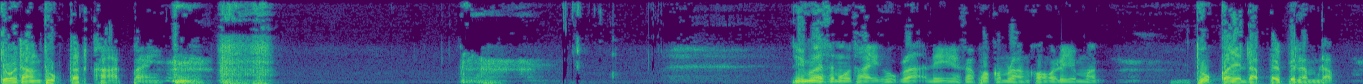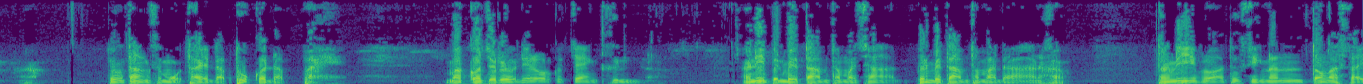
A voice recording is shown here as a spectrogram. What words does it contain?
จนกระทั่งถูกตัดขาดไป ในเมื่อสมุทัยถูกละนี้นะครับ เพราะกำลังของอริยมรรคทุกข์ก็จะดับไปเป็นลำดับจนกระทั่งสมุทัยดับทุกข์ก็ดับไป มรรคก็เจริญนิโรธก็แจ้งขึ้น อันนี้เป็นไปตามธรรมชาติ เป็นไปตามธรรมดานะครับ ทั้งนี้เพราะว่าทุกสิ่งนั้นต้องอาศัย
